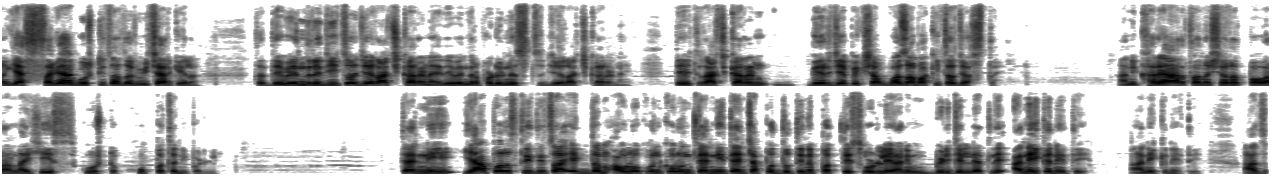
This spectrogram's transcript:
मग या सगळ्या गोष्टीचा जर विचार केला तर देवेंद्रजीचं जे राजकारण आहे देवेंद्र फडणवीसचं जे राजकारण आहे ते राजकारण बेरजेपेक्षा वजाबाकीचं जास्त आहे. आणि खऱ्या अर्थानं शरद पवारांना हीच गोष्ट खूप पचनी पडली. त्यांनी या परिस्थितीचा एकदम अवलोकन करून त्यांनी त्यांच्या पद्धतीने पत्ते सोडले आणि बीड जिल्ह्यातले अनेक नेते अनेक नेते आज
